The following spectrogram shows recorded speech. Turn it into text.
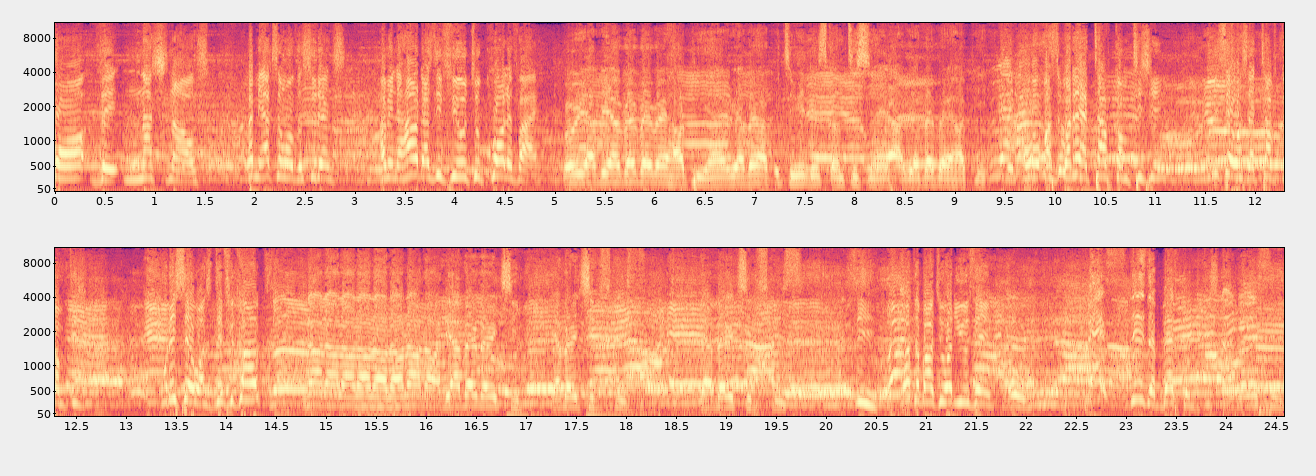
for the nationals. Let me ask some of the students. I mean, how does it feel to qualify? Oh, yeah, we are very, very, very happy. Yeah. We are very happy to win this competition. Yeah, we are very, very happy. was, was it a tough competition? You say it was a tough competition? Would you say it was difficult? No, no, no, no, no, no, no, no. They are very, very cheap. They are very cheap schools. They are very cheap schools. See, what about you? What do you think? Oh, best. This is the best competition I've ever seen.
